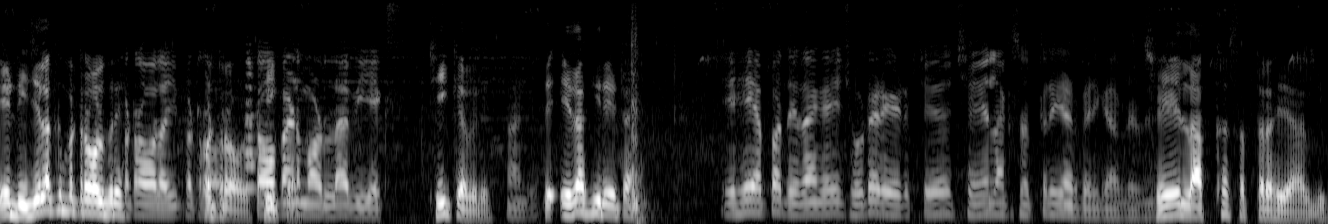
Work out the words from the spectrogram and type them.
ਇਹ ਡੀਜ਼ਲ ਆ ਕਿ ਪੈਟਰੋਲ ਵੀਰੇ? ਪੈਟਰੋਲ ਆ ਜੀ ਪੈਟਰੋਲ। ਠੀਕ ਟਾਪ। ਐਂਡ ਮਾਡਲ ਹੈ VX ਠੀਕ ਹੈ ਵੀਰੇ। ਹਾਂਜੀ। ਤੇ ਇਹਦਾ ਕੀ ਰੇਟ ਹੈ? ਇਹ ਆਪਾਂ ਦੇ ਦਾਂਗੇ ਜੀ ਛੋਟੇ ਰੇਟ 'ਚ 670000 ਰੁਪਏ ਦੀ ਕਰ ਦੇ ਦਾਂਗੇ। 6 ਲੱਖ 70 ਹਜ਼ਾਰ ਦੀ।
